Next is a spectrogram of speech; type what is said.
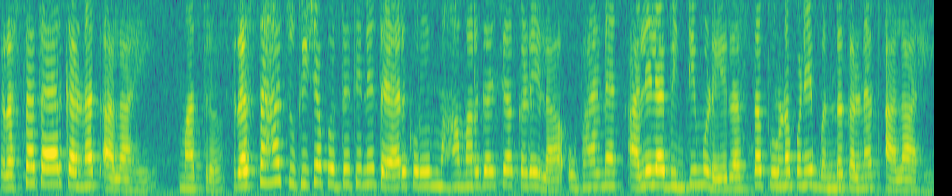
रस्ता तयार करण्यात आला आहे. मात्र रस्ता हा चुकीच्या पद्धतीने तयार करून महामार्गाच्या कडेला उभारण्यात आलेल्या भिंतीमुळे रस्ता पूर्णपणे बंद करण्यात आला आहे.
